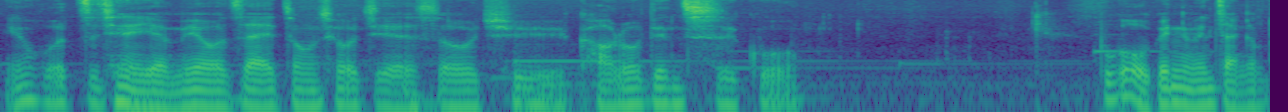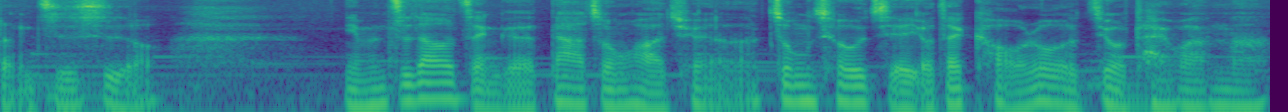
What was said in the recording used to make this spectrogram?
因为我之前也没有在中秋节的时候去烤肉店吃过。不过我跟你们讲个冷知识哦，你们知道整个大中华圈啊，中秋节有在烤肉的只有台湾吗？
